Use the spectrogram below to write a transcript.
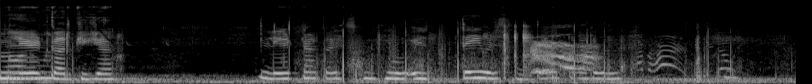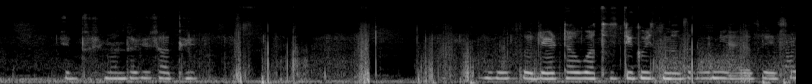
लेट कर की क्या? लेट ना कर इतने ही करके दुश्मन था के साथ? ही दोस्तों लेटा हुआ था उसकी कुछ नज़र भी नहीं आया सही से.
